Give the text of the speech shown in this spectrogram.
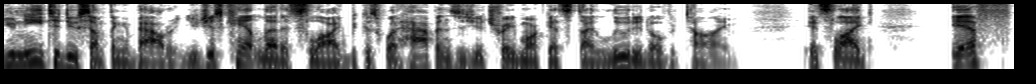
you need to do something about it. You just can't let it slide because what happens is your trademark gets diluted over time. It's like if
